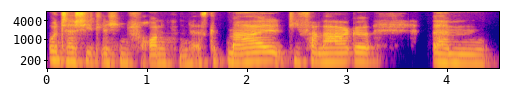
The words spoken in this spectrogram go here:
unterschiedlichen Fronten. Es gibt mal die Verlage, ähm,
